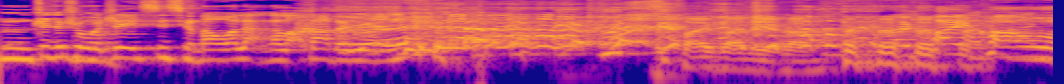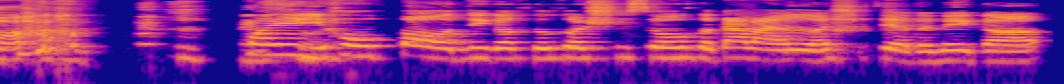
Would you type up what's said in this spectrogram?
嗯，这就是我这一期请到我两个老大的原因，夸一夸你哈，来夸一夸我。欢迎以后报那个和和师兄和大白鹅师姐的那个。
